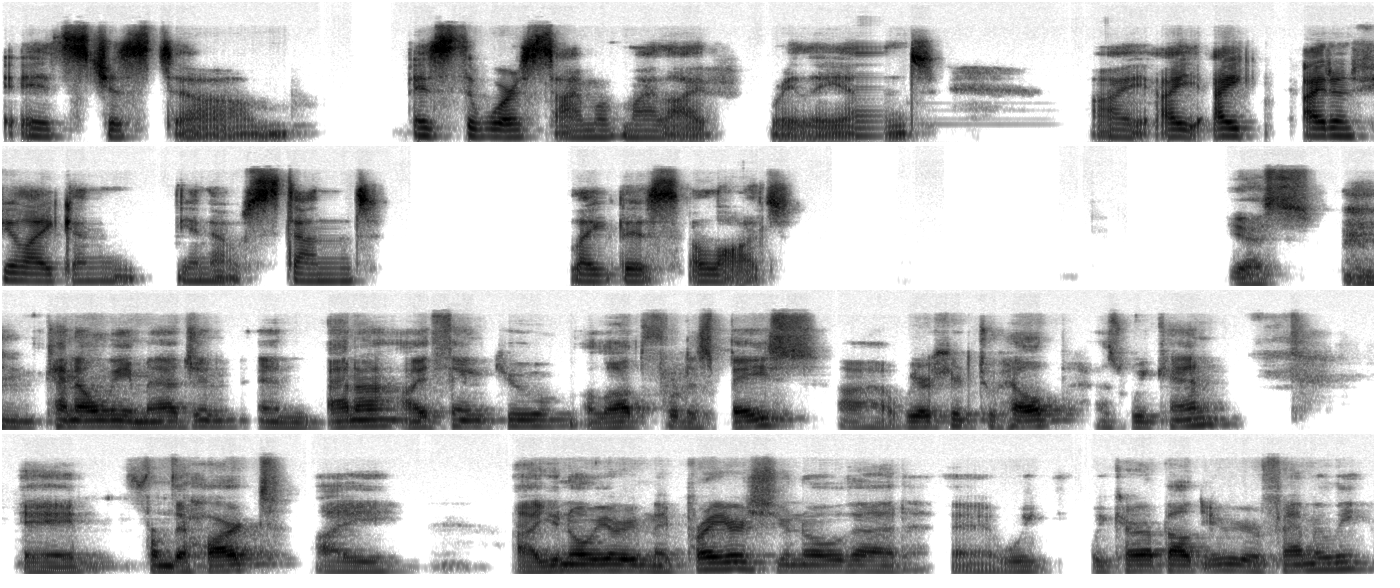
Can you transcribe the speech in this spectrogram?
it's just um, it's the worst time of my life, really, and I I I I don't feel I can you know stand like this a lot. Yes, can only imagine. And Anna, I thank you a lot for the space. Uh, we're here to help as we can uh, from the heart. I, uh, you know, you're in my prayers. You know that uh, we we care about you, your family,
